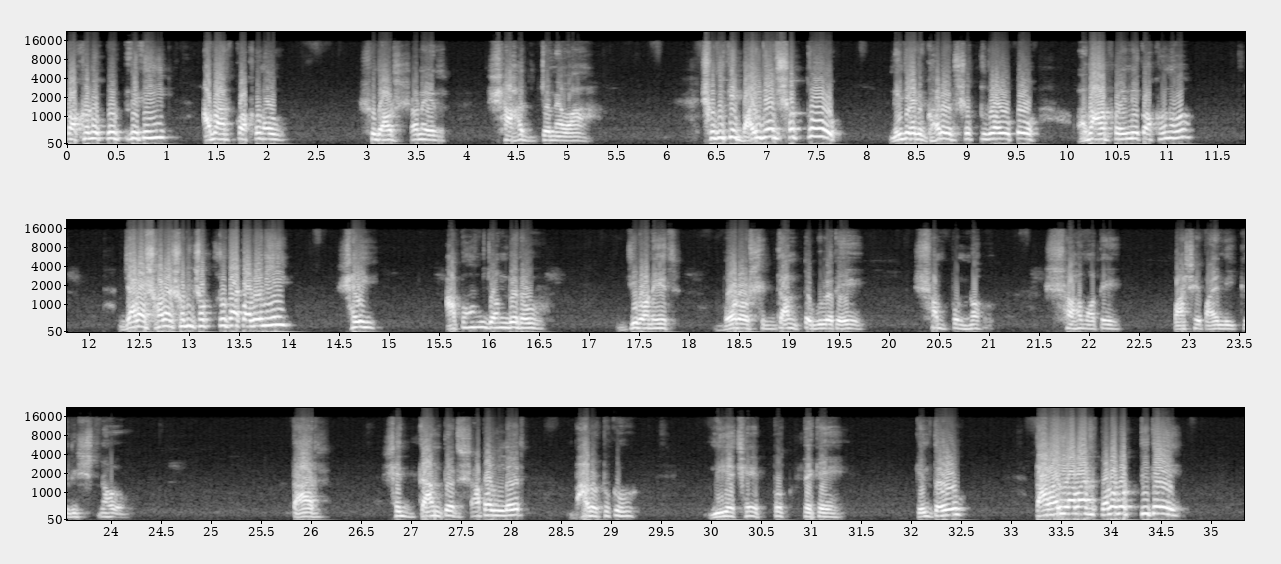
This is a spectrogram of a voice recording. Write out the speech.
কখনো কূটনীতি, আবার কখনো সুদর্শনের সাহায্য নেওয়া। শুধু কি বাইরের শত্রু? নিজের ঘরের শত্রুরাও তো অভাব হয়নি কখনো? যারা সরাসরি শত্রুতা করেনি, সেই আপন জনদেরও জীবনের বড় সিদ্ধান্তগুলোতে সম্পূর্ণ সহমতে পাশে পায়নি কৃষ্ণ। তার সিদ্ধান্তের সাফল্যের ভালোটুকু নিয়েছে প্রত্যেকে। কিন্তু তারাই আবার পরবর্তীতে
